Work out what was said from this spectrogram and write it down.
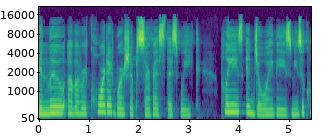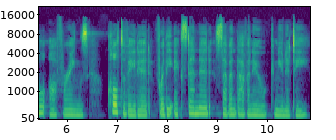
In lieu of a recorded worship service this week, please enjoy these musical offerings cultivated for the extended 7th Avenue community.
